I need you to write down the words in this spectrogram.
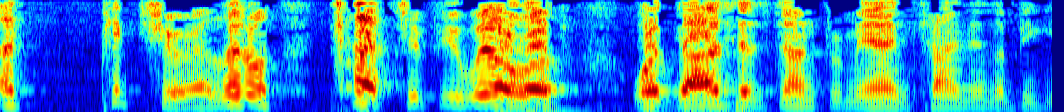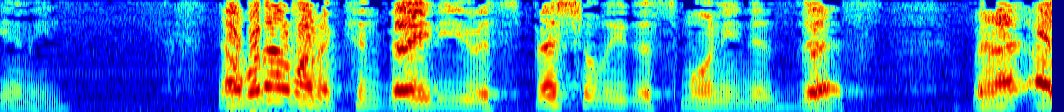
a picture, a little touch, if you will, of what God has done for mankind in the beginning. Now, what I want to convey to you, especially this morning, is this. When I, I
